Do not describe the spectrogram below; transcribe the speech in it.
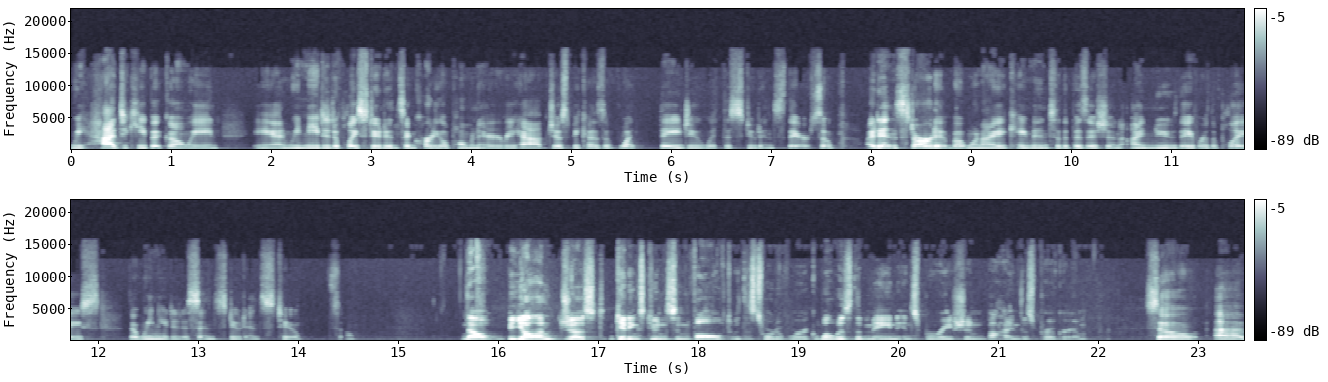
We had to keep it going and we needed to place students in cardiopulmonary rehab just because of what they do with the students there. So I didn't start it, but when I came into the position, I knew they were the place that we needed to send students to. So. Now, beyond just getting students involved with this sort of work, what was the main inspiration behind this program? So, uh,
